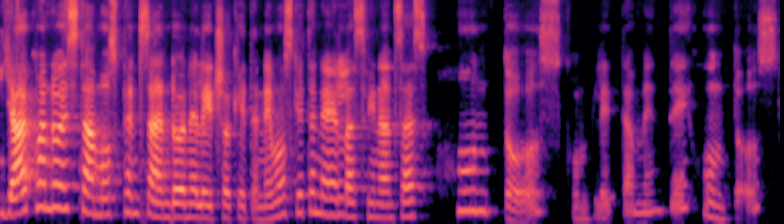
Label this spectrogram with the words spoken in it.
ya cuando estamos pensando en el hecho que tenemos que tener las finanzas juntos, completamente juntos,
